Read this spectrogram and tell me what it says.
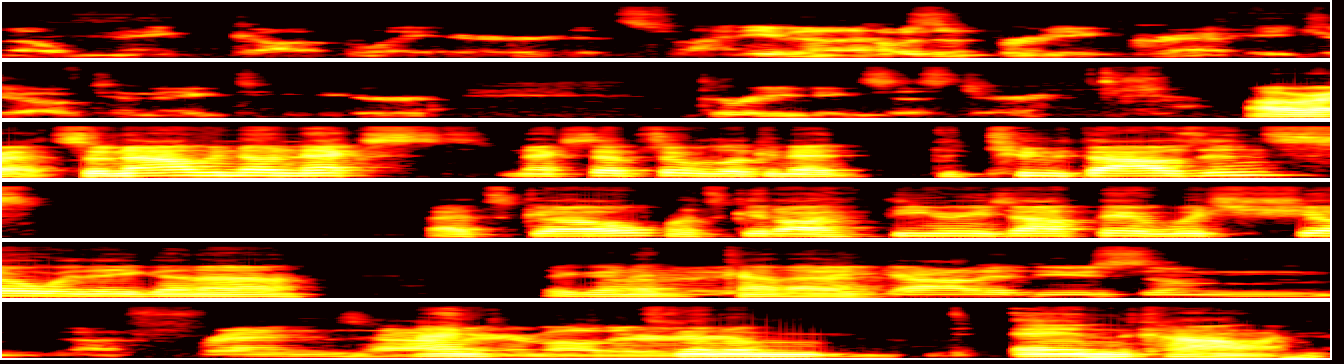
they'll make up later. It's fine. Even though that was a pretty crappy joke to make to your grieving sister. All right. So now we know next next episode we're looking at the 2000s. Let's go. Let's get our theories out there. Which show are they gonna they're gonna Uh, kind They of gotta do some uh, friends. How I I'm- Your Mother. it's gonna end Colin.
